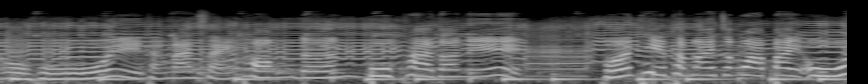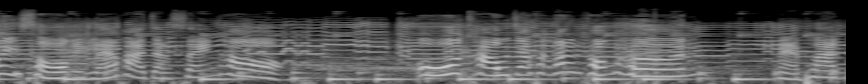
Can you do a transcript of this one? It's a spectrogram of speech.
โอ้โหทางด้านแสงทองเดินบุกค่ะตอนนี้เหินทีบทำลายจังหวะไปโอ้ยสองอีกแล้วค่ะจากแสงทองโอ้เข่าจากทางด้านของเหินแหมพลาดไป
